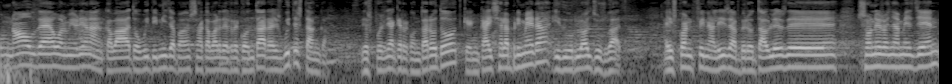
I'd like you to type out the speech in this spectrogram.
un 9, 10, a la majoria han acabat, o 8 i mitja pots acabar de recomptar, a les 8 es tanca. Després hi ha que recomptar-ho tot, que encaixa la primera i dur-lo al juzgat. Ahí és quan finalitza, però taules de zones on hi ha més gent,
